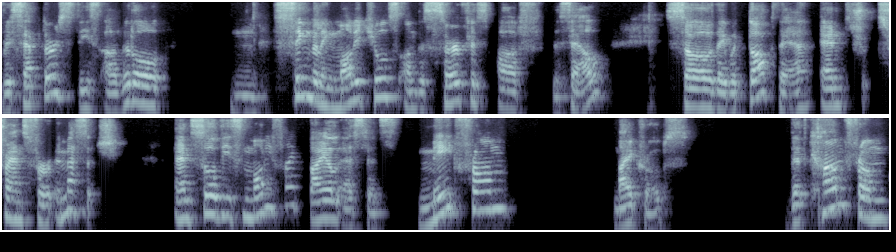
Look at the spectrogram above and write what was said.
receptors. These are little mm, signaling molecules on the surface of the cell. So they would dock there and tr- transfer a message. And so these modified bile acids made from microbes that come from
